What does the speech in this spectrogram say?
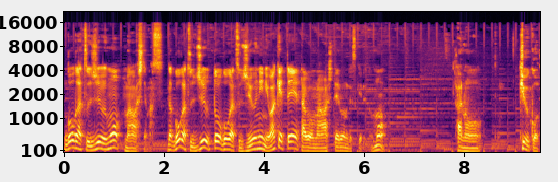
5月10も回してます。だ5月10と5月12に分けて多分回してるんですけれども、あの、9個、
